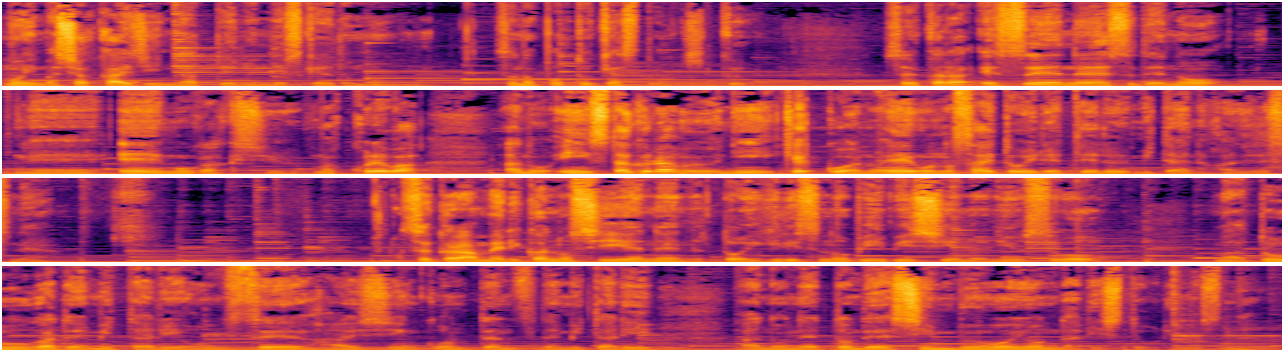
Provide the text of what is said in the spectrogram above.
もう今社会人になっているんですけれどもそのポッドキャストを聞く。それから SNS での、えー、英語学習、まあ、これはあのインスタグラムに結構あの英語のサイトを入れてるみたいな感じですね。それからアメリカの CNN とイギリスの BBC のニュースをまあ、動画で見たり音声配信コンテンツで見たりあのネットで新聞を読んだりしておりますね。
